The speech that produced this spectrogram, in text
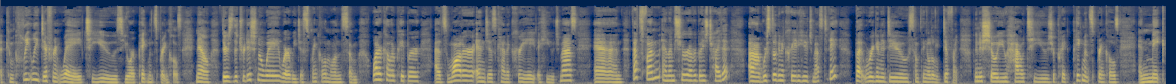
a completely different way to use your pigment sprinkles. Now, there's the traditional way where we just sprinkle them on some watercolor paper, add some water, and just kind of create a huge mess. And that's fun, and I'm sure everybody's tried it. Uh, we're still going to create a huge mess today, but we're going to do something a little different. I'm going to show you how to use your pigment sprinkles and make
